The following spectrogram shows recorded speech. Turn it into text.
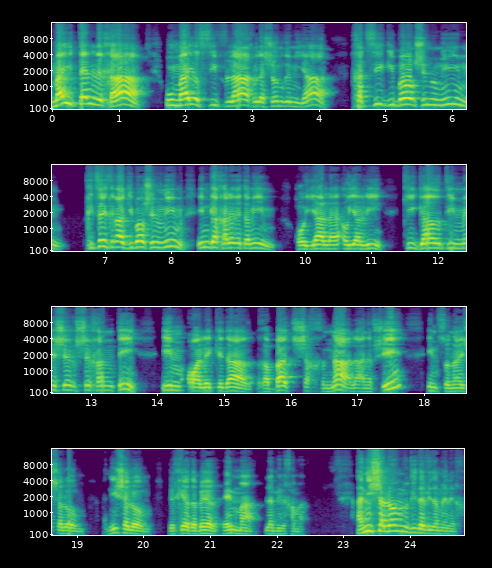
מה ייתן לך ומה יוסיף לך לשון רמייה? חצי גיבור שנונים, חיצי סליחה, גיבור שנונים עם גחלי רתמים. הויה לי, כי גרתי משר שכנתי עם אוהלי קדר, רבת שכנה לאנפשי, עם צונאי שלום. אני שלום, וכי אדבר המה למלחמה. אני שלום, nous dit David המלך.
